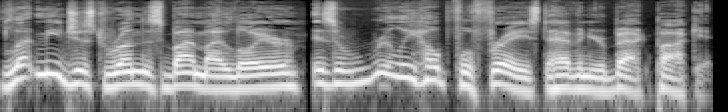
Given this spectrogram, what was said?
Let me just run this by my lawyer is a really helpful phrase to have in your back pocket.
